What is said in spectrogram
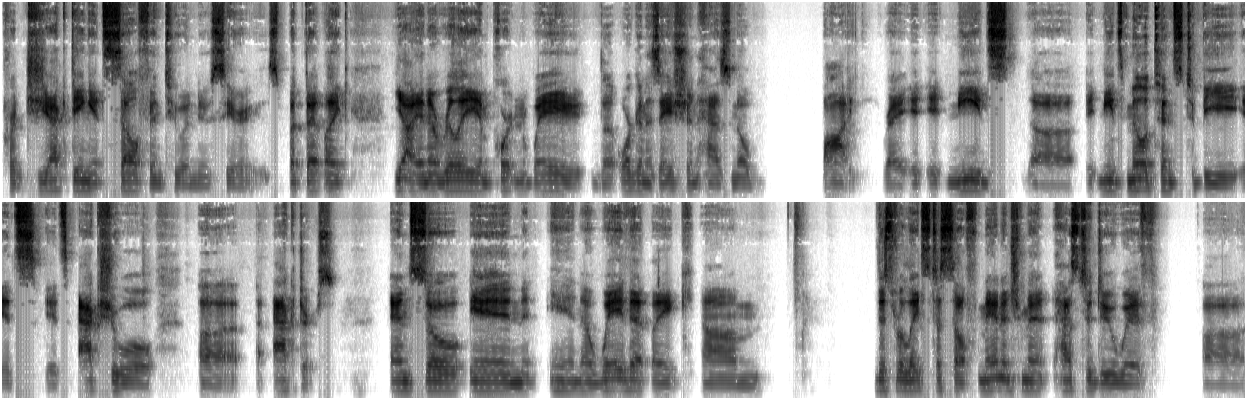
projecting itself into a new series. But that like yeah in a really important way the organization has no body right? It, it needs uh, it needs militants to be its its actual uh, actors and so in in a way that like um, this relates to self management has to do with uh,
